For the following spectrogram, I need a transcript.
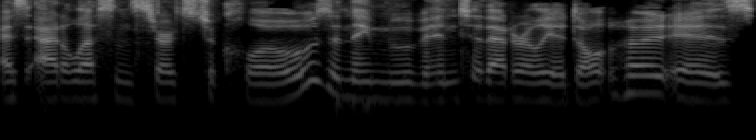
as adolescence starts to close and they move into that early adulthood is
